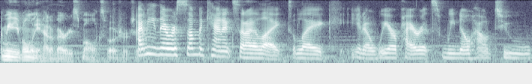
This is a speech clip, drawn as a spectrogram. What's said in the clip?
I mean, you've only had a very small exposure to. I mean, there were some mechanics that I liked, like you know, we are pirates. We know how to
